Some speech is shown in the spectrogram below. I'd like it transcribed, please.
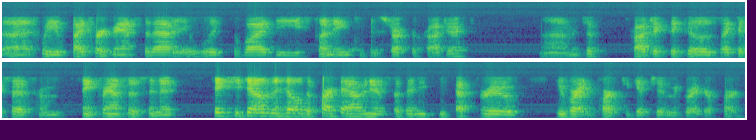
uh, if we applied for a grant for that, it would provide the funding to construct the project. Um, it's a project that goes, like I said, from St. Francis and it takes you down the hill to Park Avenue, so then you can cut through New Brighton Park to get to McGregor Park.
